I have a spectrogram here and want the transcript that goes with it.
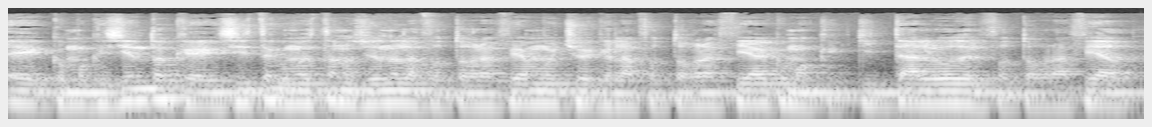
eh, como que siento que existe como esta noción de la fotografía mucho, de que la fotografía como que quita algo del fotografiado.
